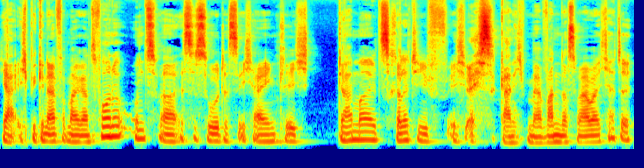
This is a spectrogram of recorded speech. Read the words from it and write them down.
ja, ich beginne einfach mal ganz vorne und zwar ist es so, dass ich eigentlich damals relativ, ich weiß gar nicht mehr, wann das war, aber ich hatte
